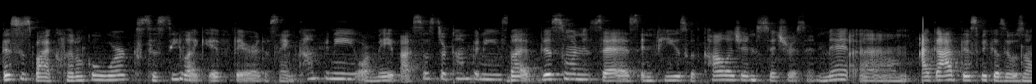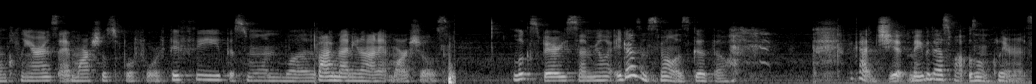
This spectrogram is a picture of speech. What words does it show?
this is by clinical works to see like if they're the same company or made by sister companies. But this one says infused with collagen citrus and mint. Um, i got this because it was on clearance at marshalls for 450 this one was 5.99 at marshalls. Looks very similar. It doesn't smell as good though I got gypped. Maybe that's why it was on clearance.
